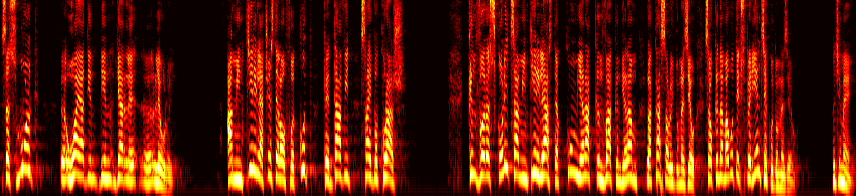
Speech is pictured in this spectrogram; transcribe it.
să smulg uh, oaia din, din ghearele uh, leului. Amintirile acestea l-au făcut pe David să aibă curaj. Când vă răscoliți amintirile astea, cum era cândva când eram la casa lui Dumnezeu sau când am avut experiențe cu Dumnezeu? Dragii mei,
